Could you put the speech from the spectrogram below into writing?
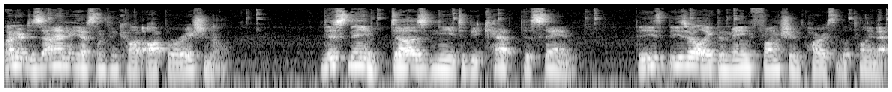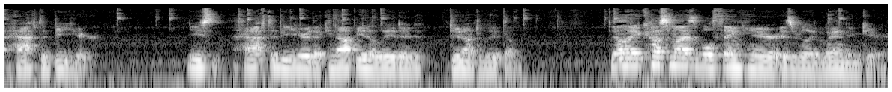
Under design, we have something called operational. This name does need to be kept the same. These, these are like the main function parts of the plane that have to be here. These have to be here. They cannot be deleted. Do not delete them. The only customizable thing here is really landing gear.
